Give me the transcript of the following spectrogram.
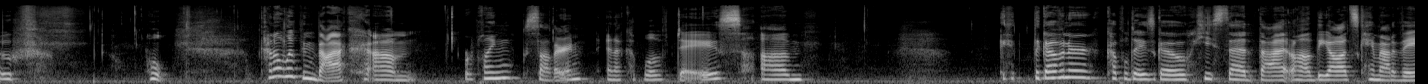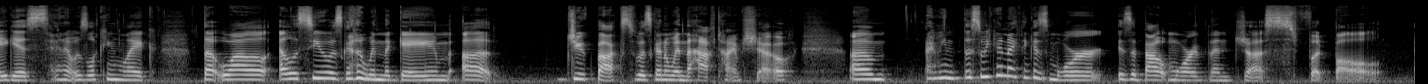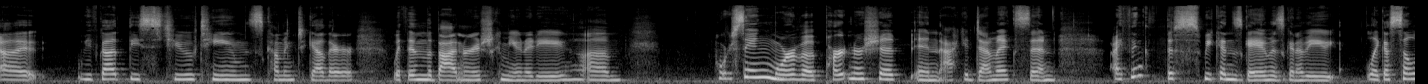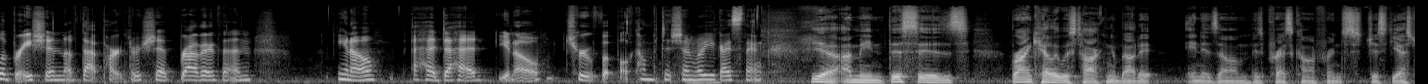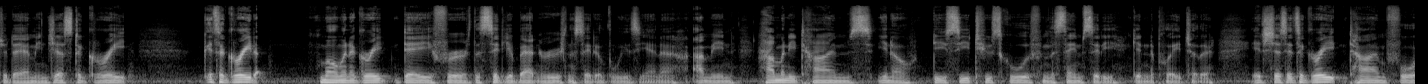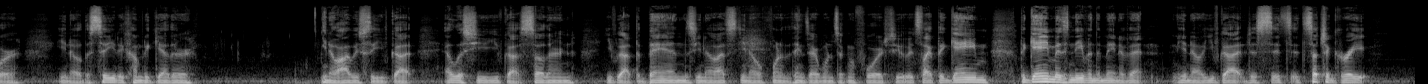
Oof. Oh kind of looping back, um, we're playing Southern in a couple of days. Um, the governor, a couple days ago, he said that uh, the odds came out of Vegas, and it was looking like that while LSU was going to win the game, uh, Jukebox was going to win the halftime show. Um, I mean, this weekend I think is more is about more than just football. Uh, we've got these two teams coming together within the Baton Rouge community. Um, we're seeing more of a partnership in academics, and I think this weekend's game is going to be like a celebration of that partnership rather than, you know, a head to head, you know, true football competition. What do you guys think? Yeah, I mean, this is Brian Kelly was talking about it in his um his press conference just yesterday. I mean, just a great it's a great moment, a great day for the city of Baton Rouge and the state of Louisiana. I mean, how many times, you know, do you see two schools from the same city getting to play each other? It's just, it's a great time for, you know, the city to come together. You know, obviously you've got LSU, you've got Southern, you've got the bands. You know, that's you know one of the things everyone's looking forward to. It's like the game. The game isn't even the main event. You know, you've got just it's it's such a great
